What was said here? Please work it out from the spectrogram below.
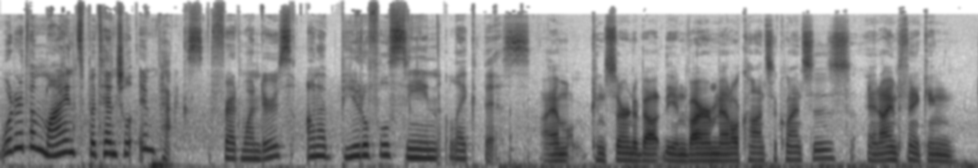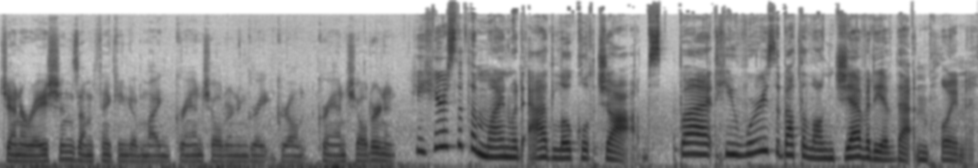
What are the mine's potential impacts, Fred wonders, on a beautiful scene like this? I am concerned about the environmental consequences, and I'm thinking generations. I'm thinking of my grandchildren and great grandchildren. And he hears that the mine would add local jobs, but he worries about the longevity of that employment.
